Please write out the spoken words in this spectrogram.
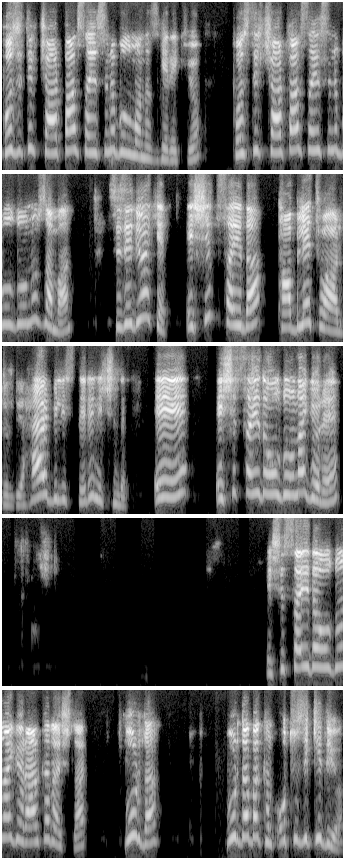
pozitif çarpan sayısını bulmanız gerekiyor. Pozitif çarpan sayısını bulduğunuz zaman size diyor ki eşit sayıda tablet vardır diyor. Her blisterin içinde. E eşit sayıda olduğuna göre eşit sayıda olduğuna göre arkadaşlar burada burada bakın 32 diyor.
